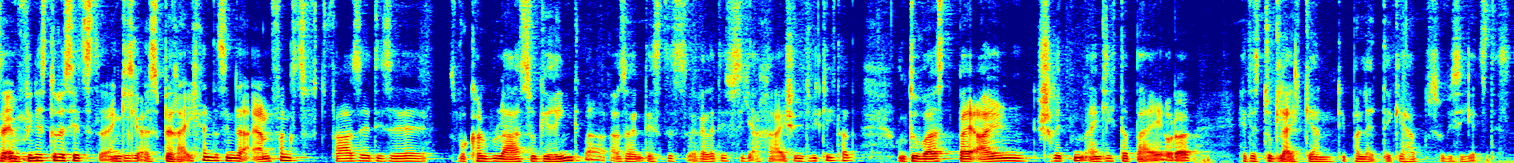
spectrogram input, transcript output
Also empfindest du das jetzt eigentlich als bereichernd, dass in der Anfangsphase dieses Vokabular so gering war, also dass das relativ sich archaisch entwickelt hat und du warst bei allen Schritten eigentlich dabei oder hättest du gleich gern die Palette gehabt, so wie sie jetzt ist?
